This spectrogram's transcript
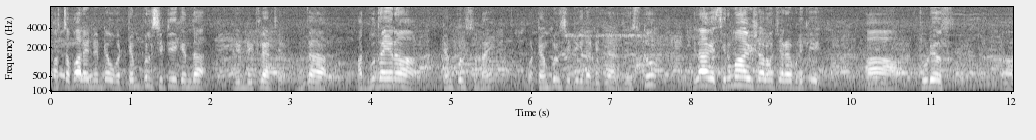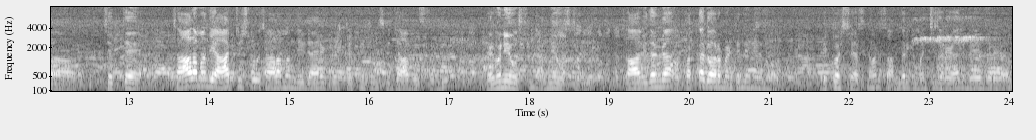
ఫస్ట్ ఆఫ్ ఆల్ ఏంటంటే ఒక టెంపుల్ సిటీ కింద దీన్ని డిక్లేర్ చేయాలి. ఇంత అద్భుతమైన టెంపుల్స్ ఉన్నాయి. ఒక టెంపుల్ సిటీ కింద డిక్లేర్ చేస్తూ ఇలాగే సినిమా విషయాలు వచ్చేటప్పటికి స్టూడియోస్ చెప్తే చాలామంది ఆర్టిస్టులు చాలామంది డైరెక్టర్స్ టెక్నీషియన్స్కి జాబ్ ఇస్తుంది రెవెన్యూ వస్తుంది అన్నీ వస్తుంది. సో ఆ విధంగా కొత్త గవర్నమెంట్ని నేను రిక్వెస్ట్ చేస్తున్నాను. సో అందరికీ మంచి జరగాలి మేలు జరగాలి.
